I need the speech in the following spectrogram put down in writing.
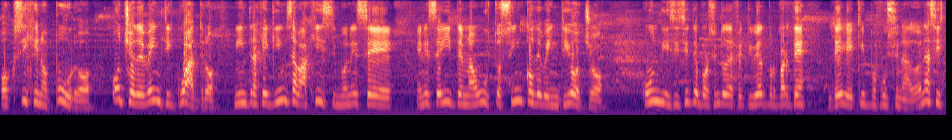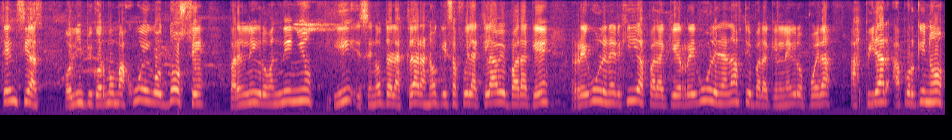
oxígeno puro. 8 de 24, mientras que Kimsa bajísimo en ese en ese ítem Augusto 5 de 28, un 17% de efectividad por parte del equipo fusionado. En asistencias, Olímpico armó más juego, 12 para el negro bandeño y se nota a las claras, ¿no? Que esa fue la clave para que regule energías, para que regule la nafta y para que el negro pueda aspirar a, ¿por qué no?,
